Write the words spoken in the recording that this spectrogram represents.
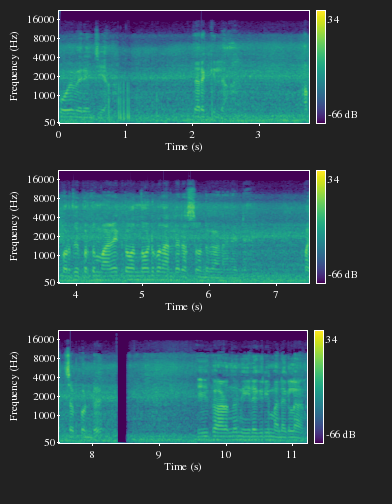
പോയി വരികയും ചെയ്യാം. തിരക്കില്ല. അപ്പുറത്ത് ഇപ്പുറത്ത് മഴയൊക്കെ വന്നുകൊണ്ട് ഇപ്പോൾ നല്ല രസമുണ്ട് കാണാനായിട്ട്. പച്ചപ്പുണ്ട്. ഈ കാണുന്ന നീലഗിരി മലകളാണ്.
